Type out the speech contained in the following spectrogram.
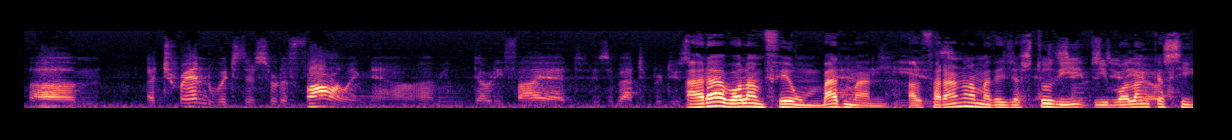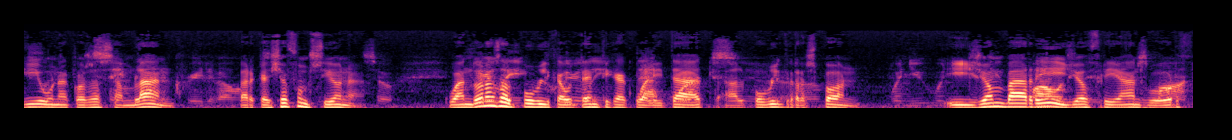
Um, a trend which they're sort of following now. I mean, Dodi Fayed is about to produce Ara volen fer un Batman, el faran al mateix estudi i volen que sigui una cosa semblant, perquè això funciona. Quan dones al públic autèntica qualitat, el públic respon. I John Barry i Geoffrey Answorth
